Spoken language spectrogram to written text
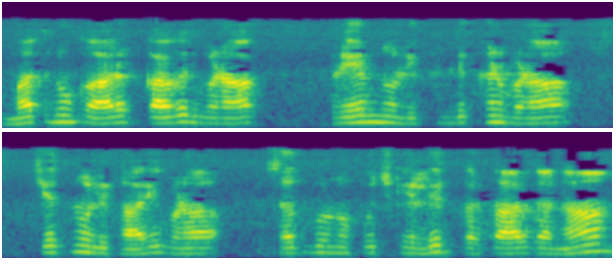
ਮਤ ਨੂੰ ਕਾਰ ਕਾਗਜ਼ ਬਣਾ, ਪ੍ਰੇਮ ਨੂੰ ਲਿਖਣ ਬਣਾ ਚਿਤ ਨੂੰ ਲਿਖਾਰੀ ਬਣਾ, ਸਤਗੁਰ ਨੂੰ ਪੁੱਛ ਕੇ ਲਿਖ ਕਰਤਾਰ ਦਾ ਨਾਮ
